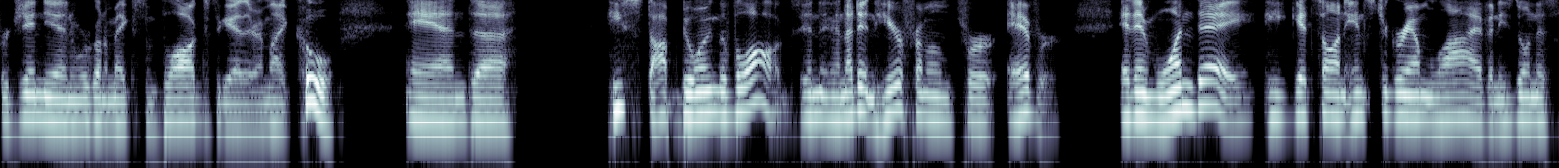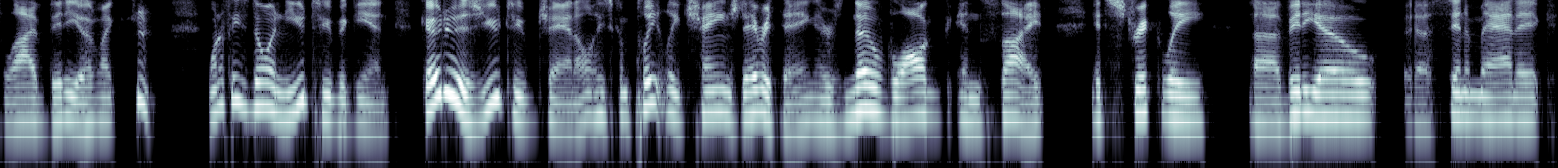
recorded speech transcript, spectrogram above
Virginia and we're going to make some vlogs together. I'm like, "Cool." And uh he stopped doing the vlogs and, and I didn't hear from him forever. And then one day he gets on Instagram live and he's doing this live video. I'm like, hmm, what if he's doing YouTube again? Go to his YouTube channel. He's completely changed everything. There's no vlog in sight. It's strictly uh, video, uh, cinematic,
